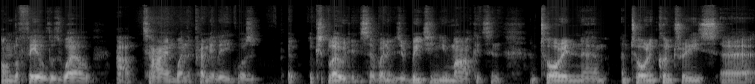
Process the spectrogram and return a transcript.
on the field as well at a time when the Premier League was exploding. So when it was reaching new markets and and touring um, and touring countries, uh,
